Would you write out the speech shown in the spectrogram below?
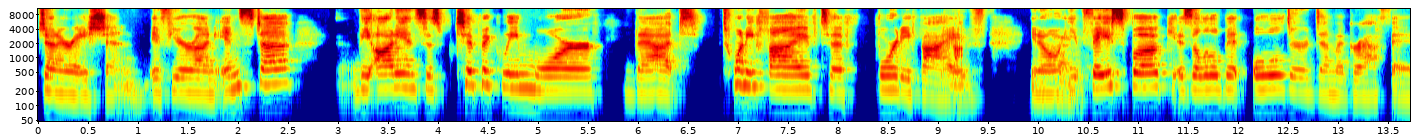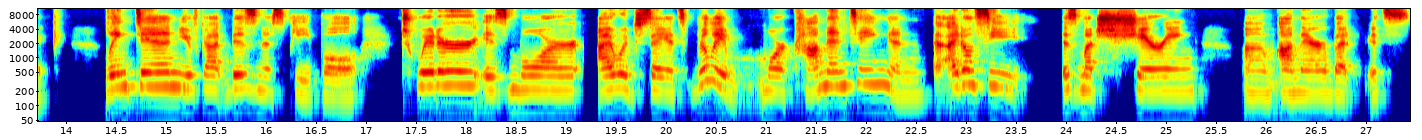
generation. If you're on Insta, the audience is typically more that 25 to 45. You know, okay. Facebook is a little bit older demographic. LinkedIn, you've got business people. Twitter is more, I would say it's really more commenting, and I don't see as much sharing um, on there, but it's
